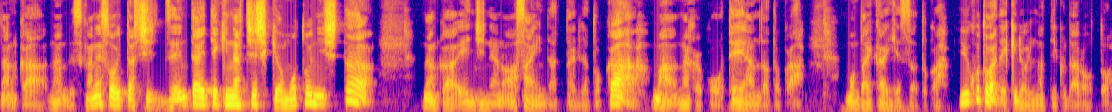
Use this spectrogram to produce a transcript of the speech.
なんか、なんですかね、そういったし全体的な知識をもとにした、なんかエンジニアのアサインだったりだとか、まあなんかこう提案だとか、問題解決だとか、いうことができるようになっていくだろうと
